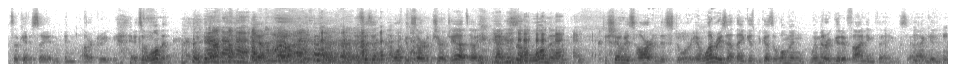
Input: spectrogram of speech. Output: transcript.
It's okay to say it in, in Otter Creek. It's a woman. yeah, yeah, This isn't more conservative church. Yeah, uh, God uses a woman to show His heart in this story. And one reason I think is because a woman, women are good at finding things. And I can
